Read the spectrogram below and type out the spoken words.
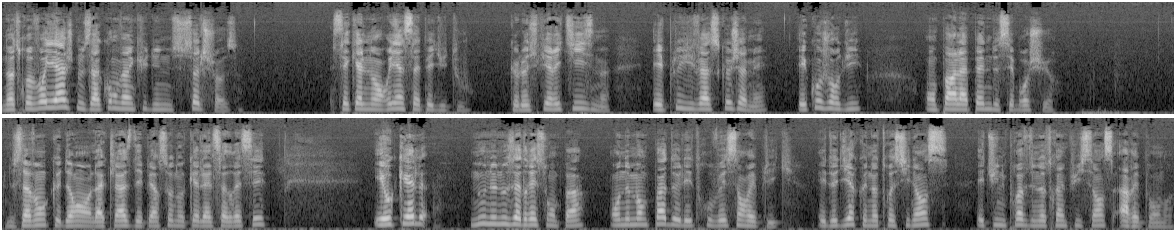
notre voyage nous a convaincus d'une seule chose, c'est qu'elles n'ont rien sapé du tout, que le spiritisme est plus vivace que jamais, et qu'aujourd'hui on parle à peine de ces brochures. Nous savons que dans la classe des personnes auxquelles elles s'adressaient, et auxquelles nous ne nous adressons pas, on ne manque pas de les trouver sans réplique, et de dire que notre silence est une preuve de notre impuissance à répondre.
